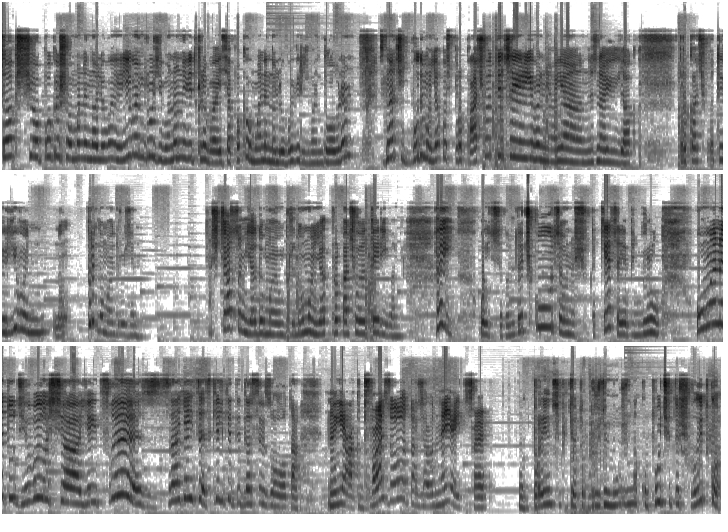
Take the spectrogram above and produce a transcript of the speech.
Так що поки що в мене нульовий рівень, друзі, воно не відкривається, поки в мене нульовий рівень. Добре. Значить, будемо якось прокачувати цей рівень, а я не знаю як. Прокачувати рівень. Ну, придумаю, друзі. З часом, я думаю, придумаю, як прокачувати рівень. Гей! Ой, секундочку, це воно що таке? Це я підберу. У мене тут з'явилося яйце. За яйце. Скільки ти даси золота? Ну як, два золота за одне яйце. Ну, в принципі, я так, друзі, можу накопичити швидко.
